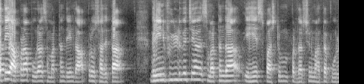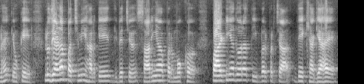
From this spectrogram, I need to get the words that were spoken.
ਅਤੇ ਆਪਣਾ ਪੂਰਾ ਸਮਰਥਨ ਦੇਣ ਦਾ ਭਰੋਸਾ ਦਿੱਤਾ। ਗ੍ਰੀਨਫੀਲਡ ਵਿੱਚ ਸਮਰਥਨ ਦਾ ਇਹ ਸਪਸ਼ਟ ਪ੍ਰਦਰਸ਼ਨ ਮਹੱਤਵਪੂਰਨ ਹੈ ਕਿਉਂਕਿ ਲੁਧਿਆਣਾ ਪੱਛਮੀ ਹਲਕੇ ਵਿੱਚ ਸਾਰੀਆਂ ਪ੍ਰਮੁੱਖ ਪਾਰਟੀਆਂ ਦੁਆਰਾ ਤੀਬਰ ਪ੍ਰਚਾਰ ਦੇਖਿਆ ਗਿਆ ਹੈ।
